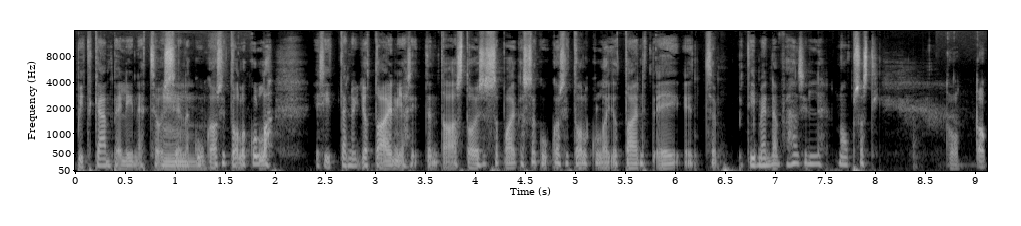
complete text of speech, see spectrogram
pitkään peliin, että se olisi mm. siellä kuukausitolkulla esittänyt jotain ja sitten taas toisessa paikassa kuukausitolkulla jotain, että, ei, että se piti mennä vähän sille nopsasti. Totta.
